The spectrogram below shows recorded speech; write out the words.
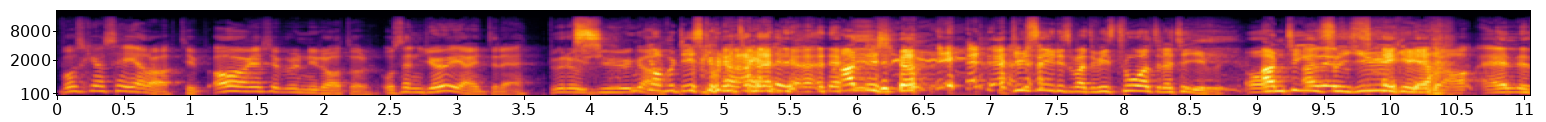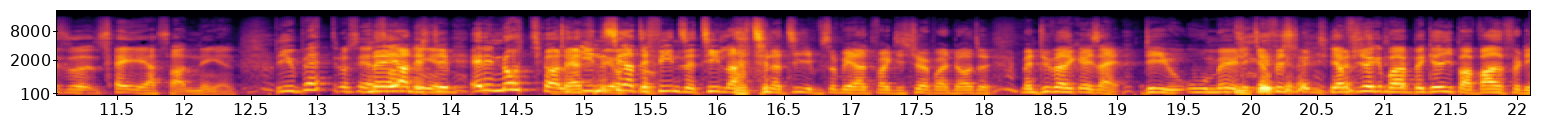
vad ska jag säga då? Typ, ja jag köper en ny dator. Och sen gör jag inte det. Då är det att ljuga. Ja men det ska du inte heller... Anders! Du säger det som att det finns två alternativ. Ja, Antingen så ljuger jag. Eller så säger jag sanningen. Det är ju bättre att säga Nej, Anders, sanningen. det- Är det något jag har lärt Du mig inser att det finns ett till alternativ som är att faktiskt köpa en dator. Men du verkar ju säga det är ju omöjligt. Jag, förs jag försöker bara begripa varför det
